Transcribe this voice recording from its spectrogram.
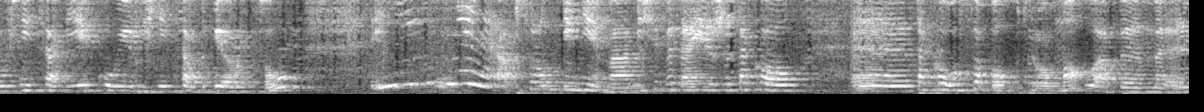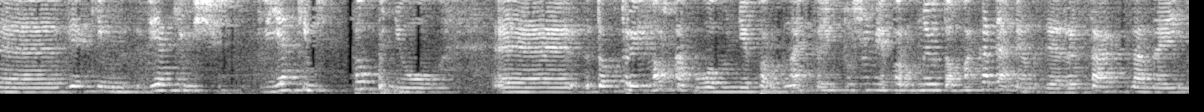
różnica wieku i różnica odbiorców. I nie, absolutnie nie ma. Mi się wydaje, że taką, e, taką osobą, którą mogłabym e, w, jakim, w, jakimś, w jakimś stopniu do której można byłoby mnie porównać, to niektórzy mnie porównują do Macadamian Girl, tak, znanej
